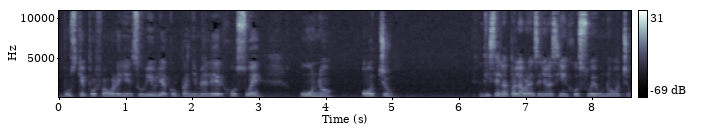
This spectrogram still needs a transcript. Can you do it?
Busque por favor ahí en su Biblia, acompáñeme a leer Josué 1.8. Dice la palabra del Señor así en Josué 1.8.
